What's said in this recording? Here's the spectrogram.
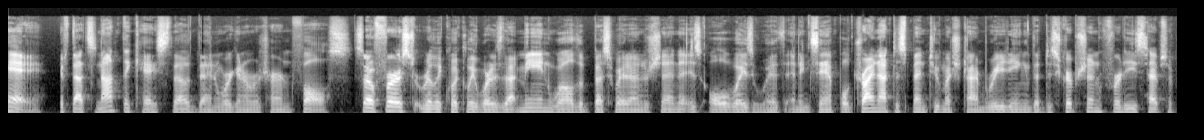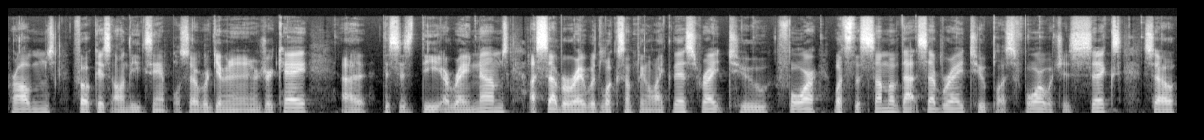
If that's not the case though, then we're going to return false. So first, really quickly, what does that mean? Well, the best way to understand it is always with an example. Try not to spend too much time reading the description for these types of problems. Focus on the example. So we're given an integer k. Uh, this is the array nums. A subarray would look something like this, right? 2, 4. What's the sum of that subarray? 2 plus 4, which is 6. So,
